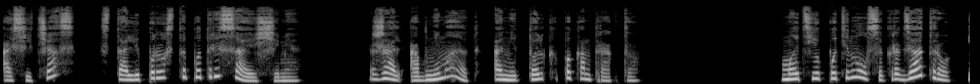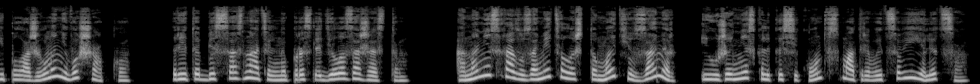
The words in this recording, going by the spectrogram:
а сейчас стали просто потрясающими. Жаль, обнимают они только по контракту. Мэтью потянулся к радиатору и положил на него шапку. Рита бессознательно проследила за жестом. Она не сразу заметила, что Мэтью замер и уже несколько секунд всматривается в ее лицо.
